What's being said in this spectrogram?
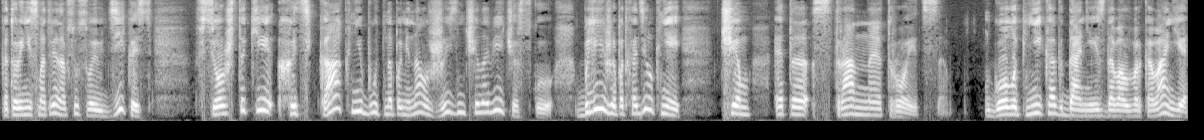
который, несмотря на всю свою дикость, все ж таки хоть как-нибудь напоминал жизнь человеческую, ближе подходил к ней, чем эта странная троица. Голубь никогда не издавал воркования,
